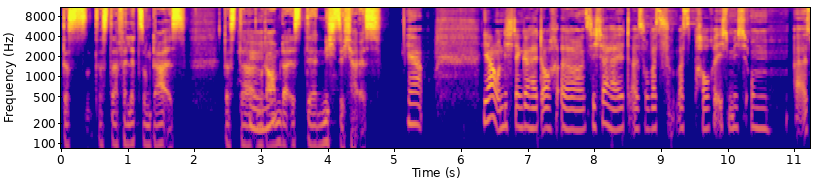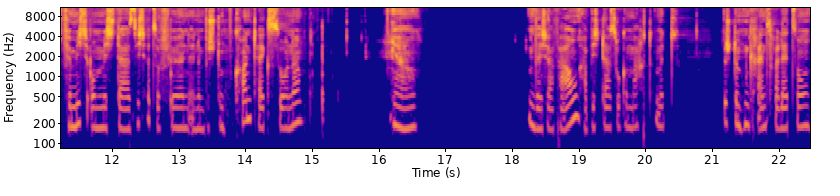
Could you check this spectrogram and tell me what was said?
dass, dass da Verletzung da ist. Dass da mhm. ein Raum da ist, der nicht sicher ist. Ja. Ja, und ich denke halt auch äh, Sicherheit. Also was, was brauche ich mich, um, also für mich, um mich da sicher zu fühlen in einem bestimmten Kontext, so, ne? Ja. Und welche Erfahrung habe ich da so gemacht mit bestimmten Grenzverletzungen?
